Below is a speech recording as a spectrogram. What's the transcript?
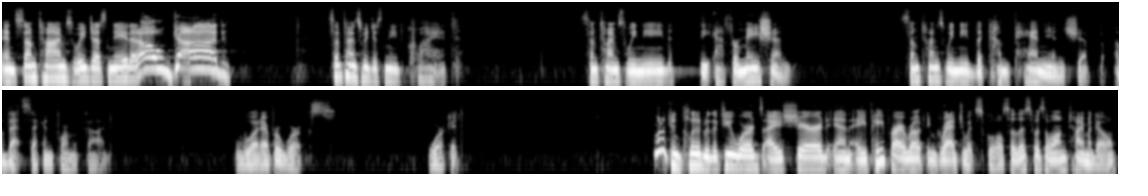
And sometimes we just need it. Oh, God! Sometimes we just need quiet. Sometimes we need the affirmation. Sometimes we need the companionship of that second form of God. Whatever works, work it. I want to conclude with a few words I shared in a paper I wrote in graduate school. So this was a long time ago,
